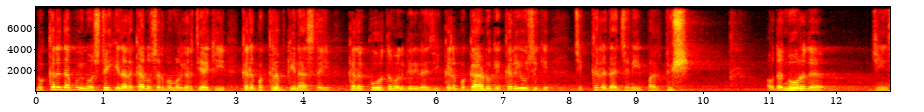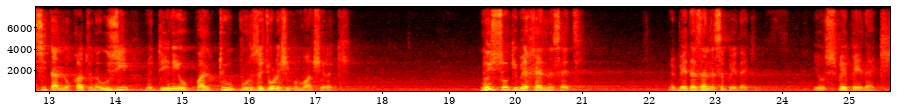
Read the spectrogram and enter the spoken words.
نو کله دا په یونیورسټۍ کې د هلکانو سره په ملګرتیا کې کله په کلب کې ناسته یې کله کور ته ملګري راځي کله په ګاډو کې کله یو څه کې چې کله دا جنۍ پالتو شي او د نور د جنسي تعلقاتو نه وځي نو دین یو پالتو پورزه جوړه شي په معاشره کې نو هیڅوک یې بیا خیال نه ساتي نو بیا د ځان له څه پیدا کړي یو سپی پیدا کړي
